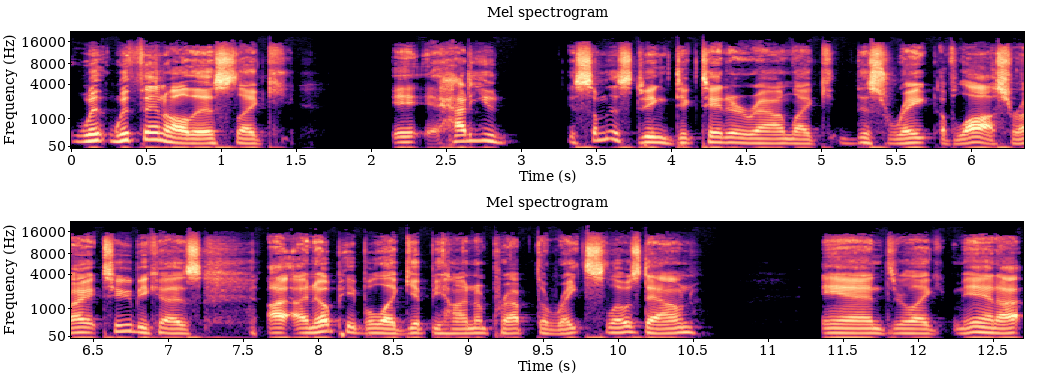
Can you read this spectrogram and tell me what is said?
with, within all this, like, it, how do you is some of this being dictated around like this rate of loss, right? Too because I, I know people like get behind on prep, the rate slows down, and they're like, man, I.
